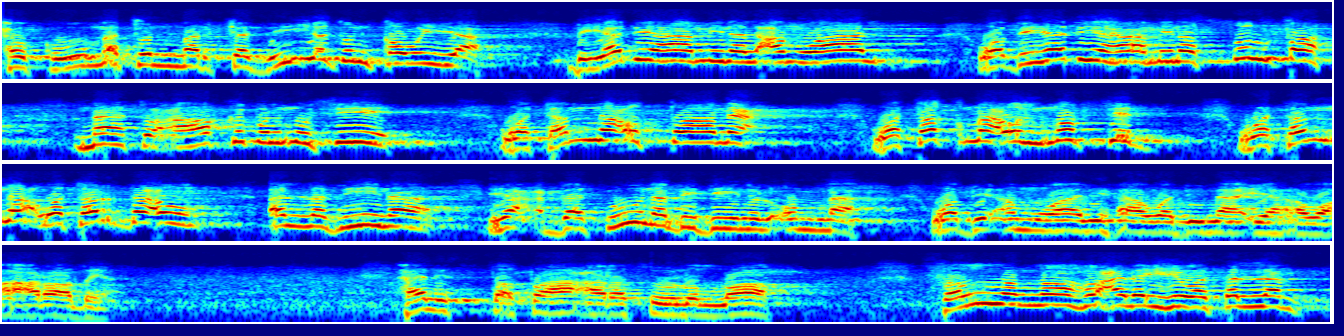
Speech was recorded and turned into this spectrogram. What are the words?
حكومة مركزية قوية بيدها من الأموال وبيدها من السلطة ما تعاقب المسيء وتمنع الطامع وتقمع المفسد وتمنع وتردع الذين يعبثون بدين الأمة وبأموالها ودمائها وأعراضها. هل استطاع رسول الله صلى الله عليه وسلم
